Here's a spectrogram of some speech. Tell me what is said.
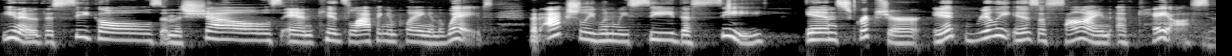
you know, the seagulls and the shells and kids laughing and playing in the waves. But actually, when we see the sea in scripture, it really is a sign of chaos Yeah.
